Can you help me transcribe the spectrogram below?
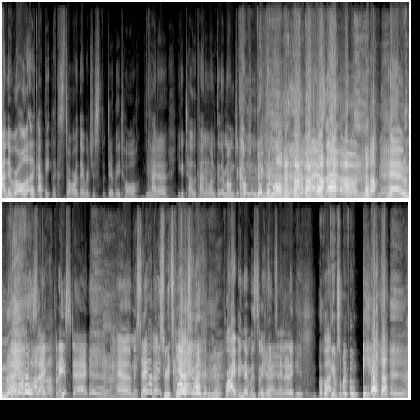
and they were all like at the like start, they were just didn't really talk. Yeah. Kind of, you could tell they kind of wanted to get their mum to come and pick them up. I was like, oh, um, I was like, please stay. Um, Please stay, have but- these sweets, Yeah, bribing them with sweets, Yeah, yeah. literally. I got But- games on my phone. yeah.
